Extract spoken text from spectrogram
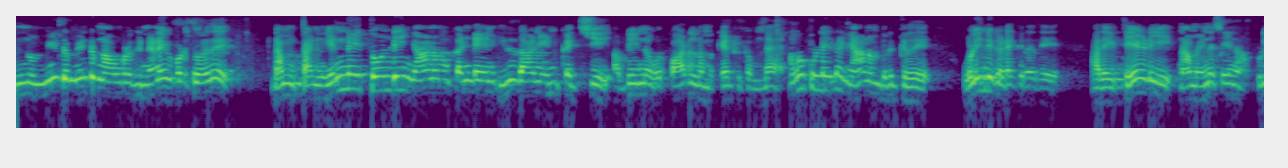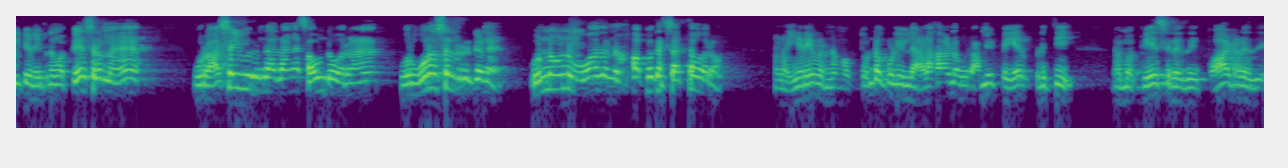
இன்னும் மீண்டும் மீண்டும் நான் உங்களுக்கு நினைவுபடுத்துவது நம் தன் என்னை தோண்டி ஞானம் கண்டேன் இதுதான் என் கட்சி அப்படின்னு ஒரு பாடல் நம்ம கேட்டிருக்கோம்ல. நமக்குள்ளே தான் ஞானம் இருக்குது ஒளிந்து கிடக்கிறது. அதை தேடி நாம் என்ன செய்யணும்? பிடிக்கணும். இப்போ நம்ம பேசுகிறோம ஒரு அசைவு இருந்தால் தாங்க சவுண்டு வரும். ஒரு உரசல் இருக்கணும் ஒன்று ஒன்று மோதணும். அப்பதான் சத்தம் வரும். ஆனால் இறைவன் நம்ம தொண்டக்குழியில் அழகான ஒரு அமைப்பை ஏற்படுத்தி நம்ம பேசுறது பாடுறது.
